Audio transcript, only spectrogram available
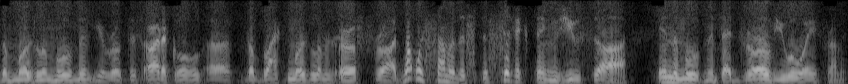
the Muslim movement. You wrote this article, uh, "The Black Muslims Are a Fraud." What were some of the specific things you saw in the movement that drove you away from it?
